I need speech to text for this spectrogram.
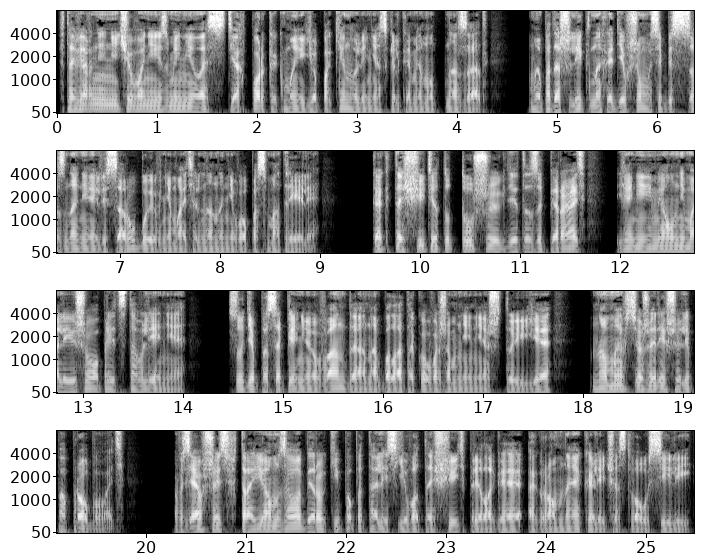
В таверне ничего не изменилось с тех пор, как мы ее покинули несколько минут назад. Мы подошли к находившемуся без сознания лесорубу и внимательно на него посмотрели. Как тащить эту тушу и где-то запирать, я не имел ни малейшего представления. Судя по сопению Ванды, она была такого же мнения, что и я, но мы все же решили попробовать. Взявшись втроем за обе руки, попытались его тащить, прилагая огромное количество усилий.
